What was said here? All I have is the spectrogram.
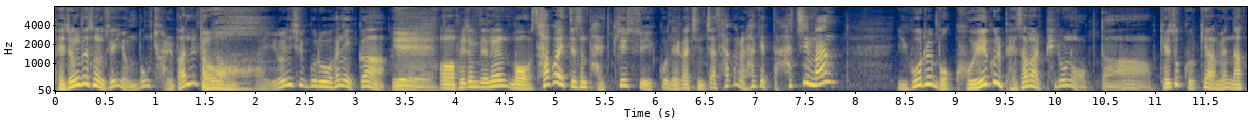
배정대 선수의 연봉 절반을 달라 어. 이런 식으로 하니까 예. 어, 배정대는 뭐 사과의 뜻은 밝힐 수 있고 내가 진짜 사과를 하겠다. 하지만 이거를 뭐 고액을 배상할 필요는 없다. 계속 그렇게 하면 나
